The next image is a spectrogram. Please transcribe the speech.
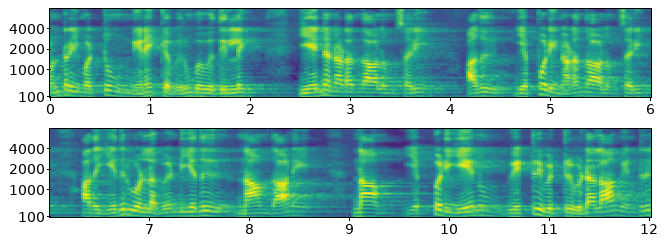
ஒன்றை மட்டும் நினைக்க விரும்புவதில்லை. என்ன நடந்தாலும் சரி அது எப்படி நடந்தாலும் சரி அதை எதிர்கொள்ள வேண்டியது நாம் தானே. நாம் எப்படி ஏனும் வெற்றி பெற்று விடலாம் என்று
